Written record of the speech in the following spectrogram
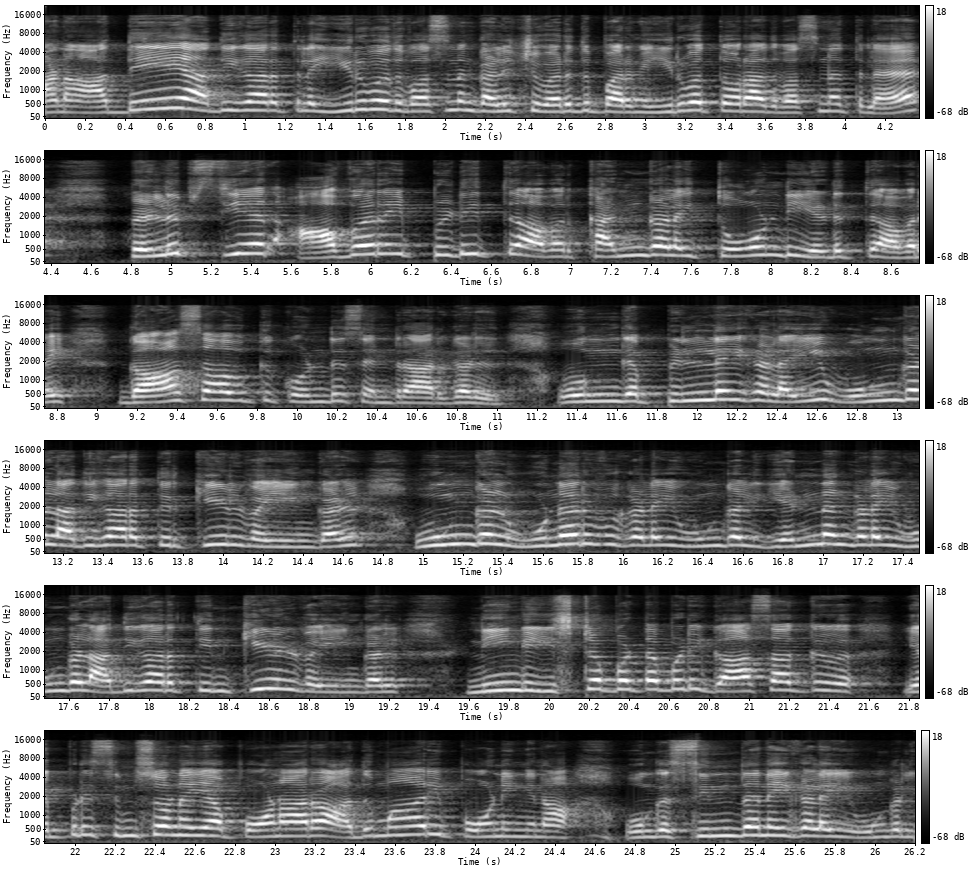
ஆனால் அதே அதிகாரத்தில் இருபது வசனம் கழித்து வருது பாருங்கள் இருபத்தோராது வசனத்தில் பெலிப்சியர் அவரை பிடித்து அவர் கண்களை தோண்டி எடுத்து அவரை காசாவுக்கு கொண்டு சென்றார்கள். உங்கள் பிள்ளைகளை உங்கள் அதிகாரத்திற்கு கீழ் வையுங்கள். உங்கள் உணர்வுகளை உங்கள் எண்ணங்களை உங்கள் அதிகாரத்தின் கீழ் வையுங்கள். நீங்கள் இஷ்டப்பட்டபடி காசாக்கு எப்படி சிம்சோனையா போனாரோ அது மாதிரி போனீங்கன்னா உங்கள் சிந்தனைகளை உங்கள்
